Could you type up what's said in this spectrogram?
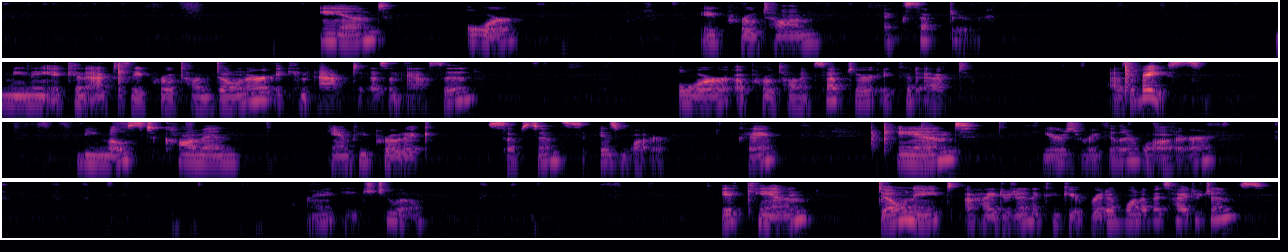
and or a proton acceptor meaning it can act as a proton donor, it can act as an acid, or a proton acceptor, it could act as a base. The most common amphiprotic substance is water, okay? And here's regular water, right, H2O. It can donate a hydrogen, it could get rid of one of its hydrogens,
